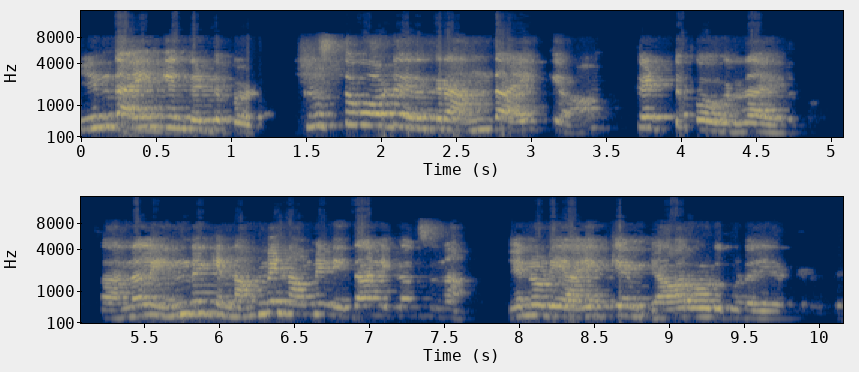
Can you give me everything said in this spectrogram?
இந்த ஐக்கியம் கெட்டு போயிடும். கிறிஸ்துவோடு இருக்கிற அந்த ஐக்கியம் கெட்டு போகிறதா இருக்கும். அதனால இன்றைக்கு நம்மை நாமே நிதானிக்கணும்னு சொன்னா என்னுடைய ஐக்கியம் யாரோடு கூட இருக்கிறது?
